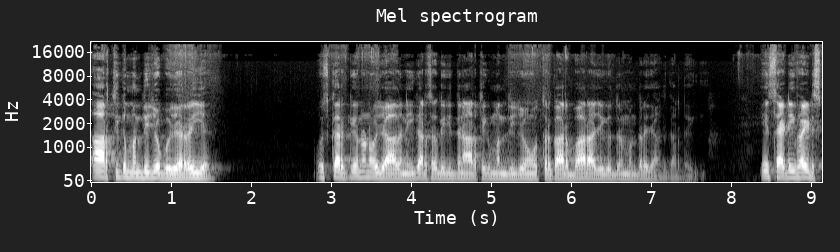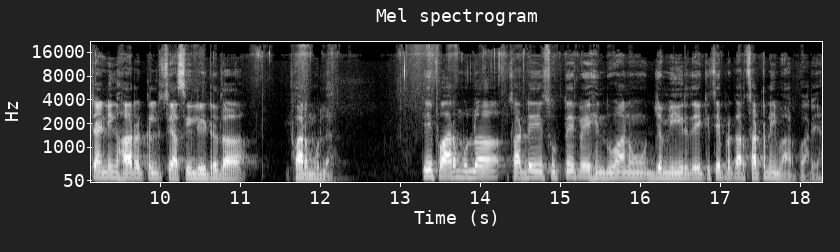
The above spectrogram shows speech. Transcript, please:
ਆਰਥਿਕ ਮੰਦੀ ਜੋ ਗੁਜ਼ਰ ਰਹੀ ਹੈ ਉਸ ਕਰਕੇ ਉਹਨਾਂ ਨੂੰ ਆਜ਼ਾਦ ਨਹੀਂ ਕਰ ਸਕਦੀ। ਜਿੱਦਣ ਆਰਥਿਕ ਮੰਦੀ ਜੋ ਸਰਕਾਰ ਬਾਹਰ ਆ ਜਾਏਗੀ ਉਦੋਂ ਮੰਦਰ ਆਜ਼ਾਦ ਕਰ ਦੇਗੀ। ਇਹ ਸਰਟੀਫਾਈਡ ਸਟੈਂਡਿੰਗ ਹਰ ਇੱਕ ਸਿਆਸੀ ਲੀਡਰ ਦਾ ਫਾਰਮੂਲਾ ਹੈ। ਇਹ ਫਾਰਮੂਲਾ ਸਾਡੇ ਸੁੱਤੇ ਪਏ ਹਿੰਦੂਆਂ ਨੂੰ ਜ਼ਮੀਰ ਦੇ ਕਿਸੇ ਪ੍ਰਕਾਰ ਸੱਟ ਨਹੀਂ ਮਾਰ ਪਾ ਰਿਹਾ।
